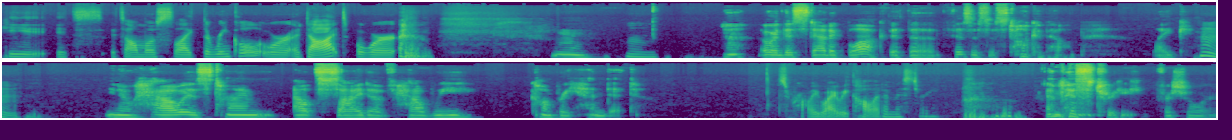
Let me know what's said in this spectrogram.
He it's it's almost like the wrinkle or a dot or mm. hmm. huh. or this static block that the physicists talk about. Like hmm. You know, how is time outside of how we comprehend it? It's probably why we call it a mystery. a mystery, for sure.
